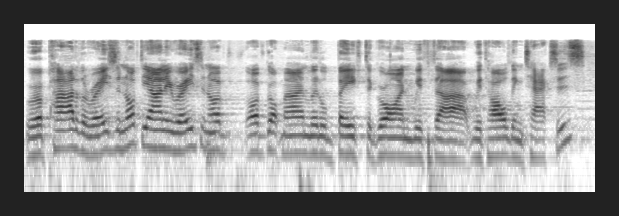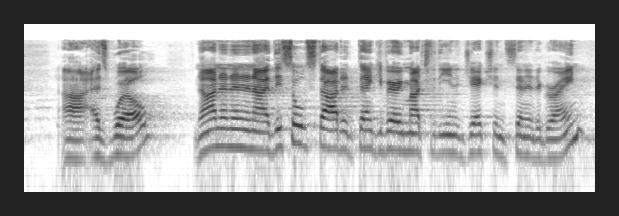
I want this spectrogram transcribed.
were a part of the reason, not the only reason. I've, I've got my own little beef to grind with uh, withholding taxes, uh, as well. No, no, no, no, no. This all started. Thank you very much for the interjection, Senator Green.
